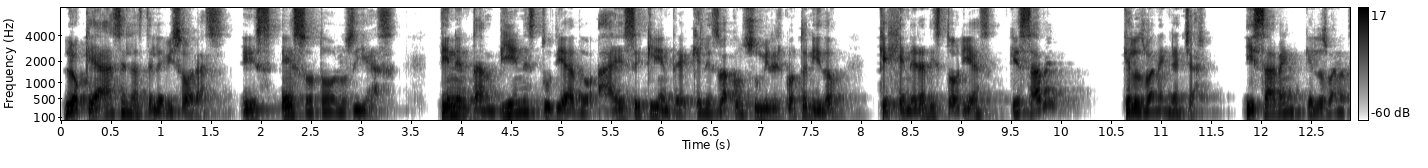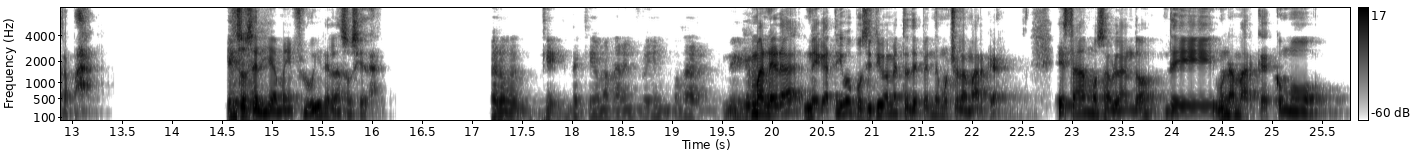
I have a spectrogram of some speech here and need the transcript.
Lo que hacen las televisoras es eso todos los días. Tienen tan bien estudiado a ese cliente que les va a consumir el contenido que generan historias que saben que los van a enganchar y saben que los van a atrapar. Eso se le llama influir en la sociedad. Pero ¿de qué, de qué manera influyen? O sea, ¿De qué manera? Negativo, positivamente, depende mucho de la marca. Estábamos hablando de una marca como,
